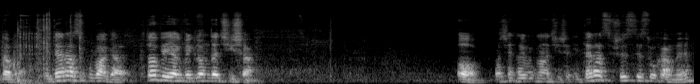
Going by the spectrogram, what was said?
Dobra, i teraz uwaga, kto wie jak wygląda cisza? O, właśnie tak wygląda cisza. I teraz wszyscy słuchamy.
